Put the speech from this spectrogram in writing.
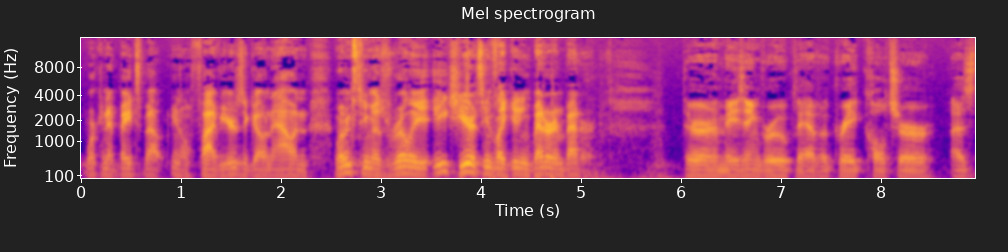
working at Bates about you know five years ago now, and the women's team is really each year it seems like getting better and better. They're an amazing group. They have a great culture, as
